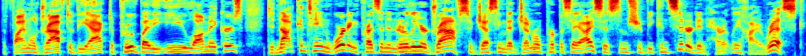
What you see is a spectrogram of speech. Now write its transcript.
The final draft of the act approved by the EU lawmakers did not contain wording present in earlier drafts suggesting that general purpose AI systems should be considered inherently high risk.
